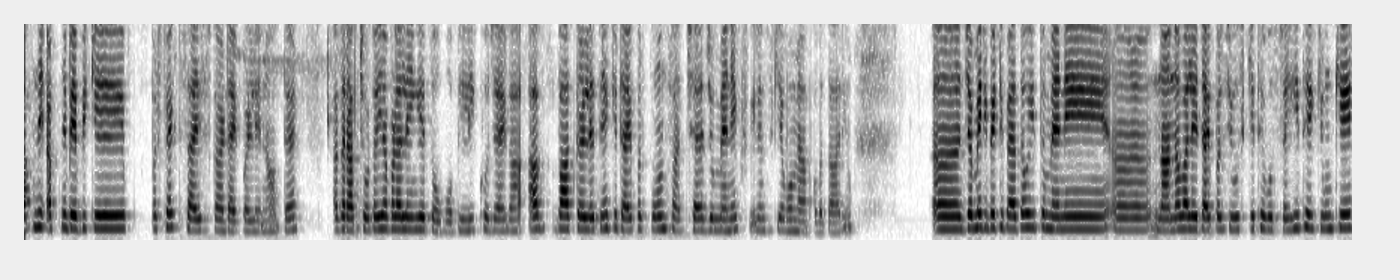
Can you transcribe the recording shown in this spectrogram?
आपने अपने बेबी के परफेक्ट साइज़ का डाइपर लेना होता है। अगर आप छोटा या बड़ा लेंगे तो वो भी लीक हो जाएगा। अब बात कर लेते हैं कि डाइपर कौन सा अच्छा है, जो मैंने एक्सपीरियंस किया वो मैं आपको बता रही हूँ। जब मेरी बेटी पैदा हुई तो मैंने नाना वाले डाइपर्स यूज़ किए थे, वो सही थे, क्योंकि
